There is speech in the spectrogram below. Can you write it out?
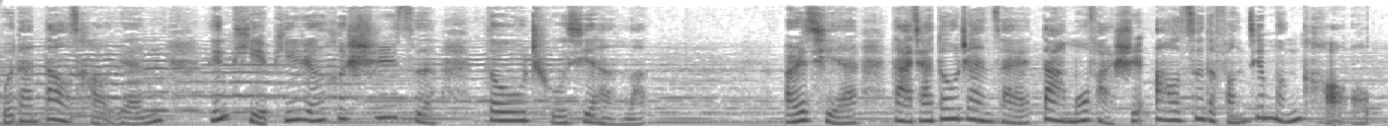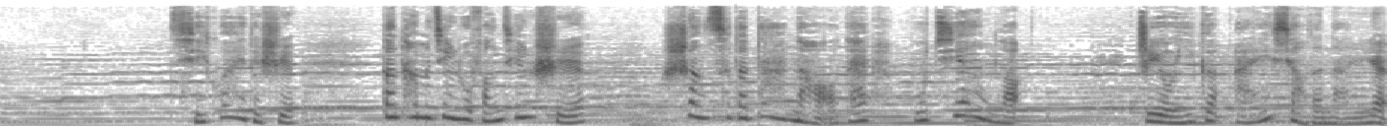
不但稻草人，连铁皮人和狮子都出现了，而且大家都站在大魔法师奥兹的房间门口。奇怪的是，当他们进入房间时，上司的大脑袋不见了，只有一个矮小的男人。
